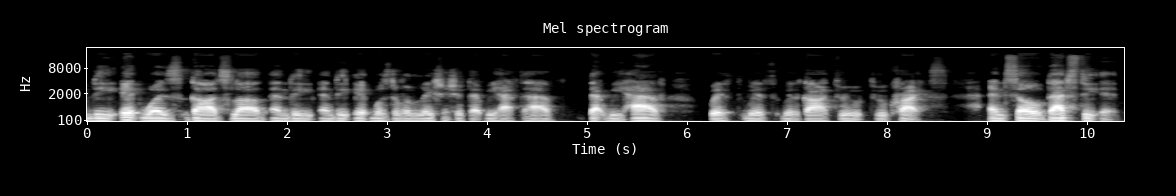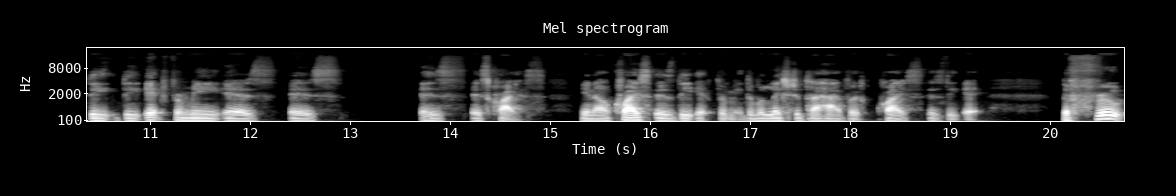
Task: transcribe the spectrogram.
the it was god's love and the and the it was the relationship that we have to have that we have with with with god through through christ. And so that's the it. The the it for me is is is is christ. You know christ is the it for me. The relationship that i have with christ is the it. The fruit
